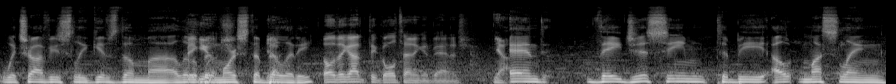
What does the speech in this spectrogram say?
which obviously gives them uh, a little bit more Yeah. stability. Oh, they got the goaltending advantage. Yeah. and they just seem to be out muscling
